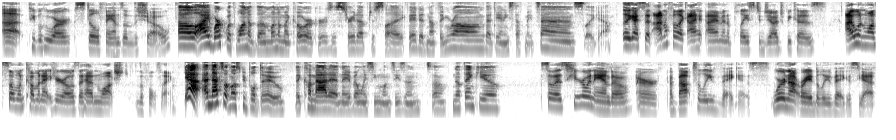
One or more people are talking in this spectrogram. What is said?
uh, people who are still fans of the show. Oh, I work with one of them. One of my coworkers is straight up just like they did nothing wrong. That Danny stuff made sense. Like, yeah. Like I said, I don't feel like I I am in a place to judge because I wouldn't want someone coming at Heroes that hadn't watched the full thing. Yeah, and that's what most people do. They come at it and they've only seen one season. So, no, thank you so as Hiro and Ando are about to leave Vegas, we're not ready to leave Vegas yet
